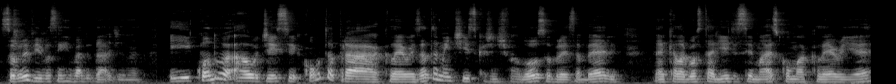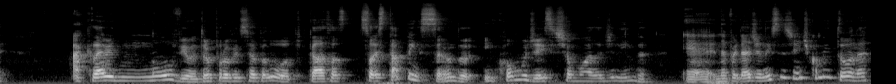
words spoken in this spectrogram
sobreviva sem rivalidade, né? E quando a o Jace conta pra Clary exatamente isso que a gente falou sobre a Isabelle, né? Que ela gostaria de ser mais como a Clary é. A Clary não ouviu, entrou por ouvido só pelo outro. Porque ela só, só está pensando em como o Jace chamou ela de linda. É, na verdade, eu nem sei se a gente comentou, né?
